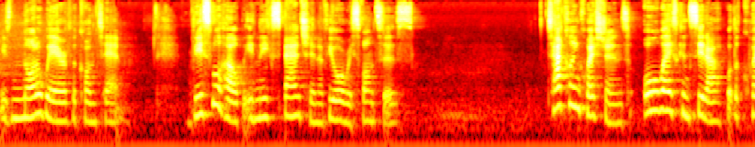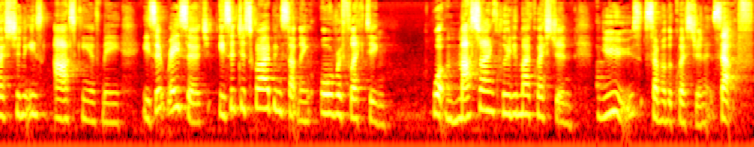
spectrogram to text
is not aware of the content. This will help in the expansion of your responses. Tackling questions, always consider what the question is asking of me. Is it research? Is it describing something or reflecting? What must I include in my question? Use some of the question itself.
